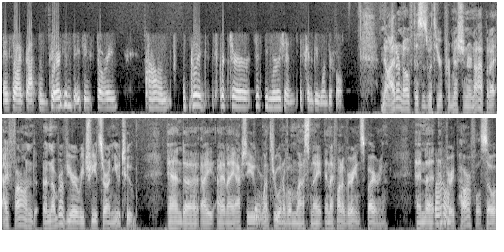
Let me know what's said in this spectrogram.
And so I've got some very engaging stories um, good scripture, just immersion. It's going to be wonderful. Now, I don't know if this is with your permission or not, but I, I found a number of your retreats are on YouTube, and uh, I and I actually yeah. went through one of them last night, and I found it very inspiring. And, uh, wow. and, very powerful. So,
